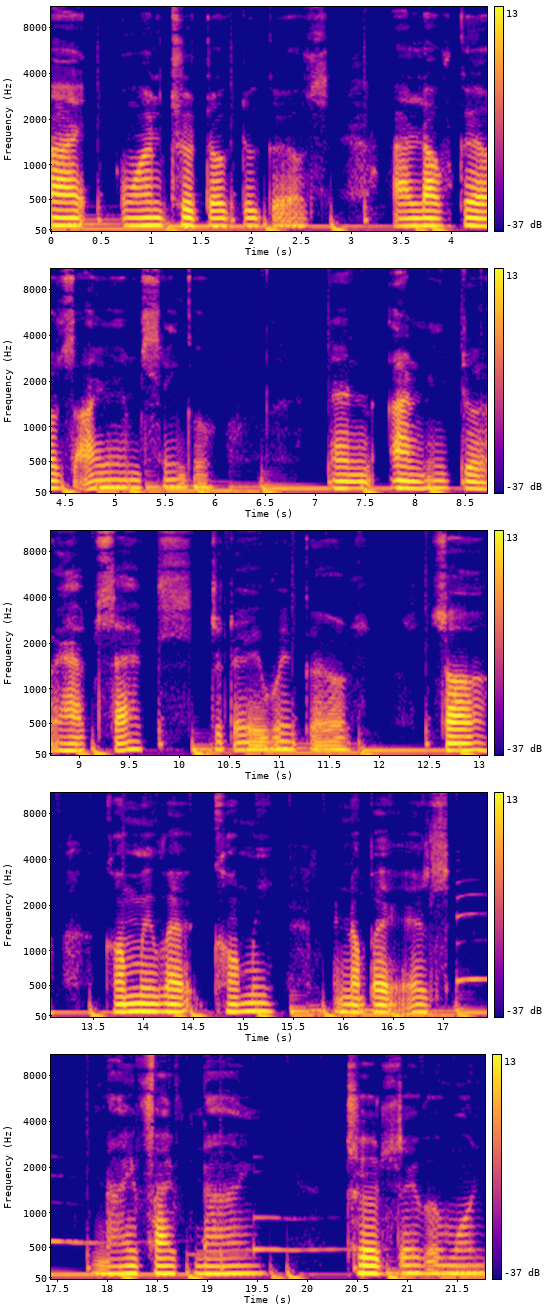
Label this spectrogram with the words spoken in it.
I want to talk to girls. I love girls. I am single and I need to have sex today with girls. So call me call me. My number is nine five nine two zero one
